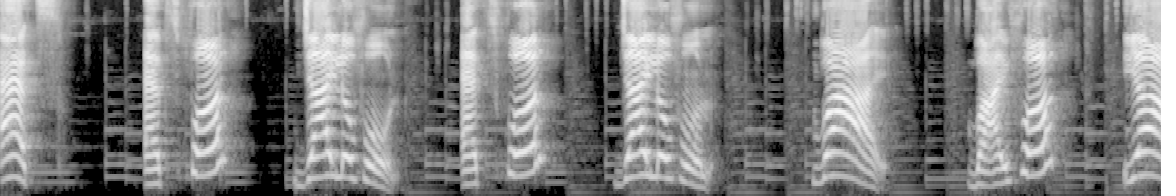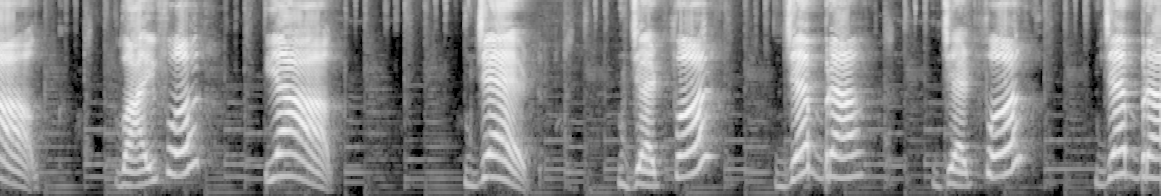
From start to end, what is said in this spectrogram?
X. X for xylophone. X for xylophone. Y. Y for yak Y for yak. Z. Z for zebra. Z for zebra.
